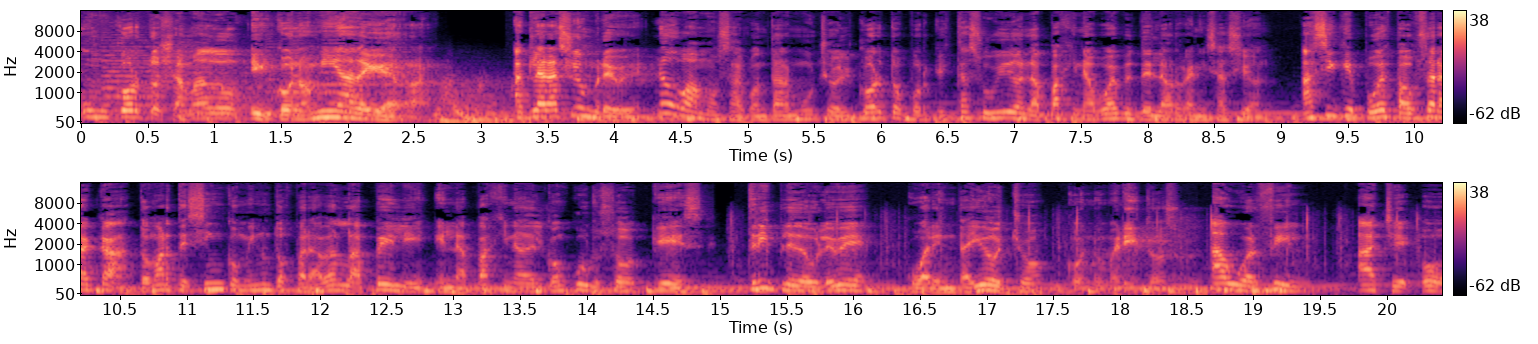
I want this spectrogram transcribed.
un corto llamado Economía de Guerra. Aclaración breve, no vamos a contar mucho del corto porque está subido en la página web de la organización. Así que podés pausar acá, tomarte 5 minutos para ver la peli en la página del concurso que es www.48 con numeritos hourfilm h o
